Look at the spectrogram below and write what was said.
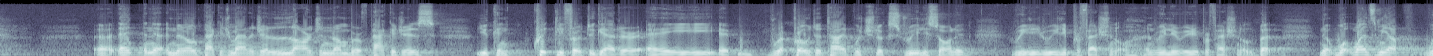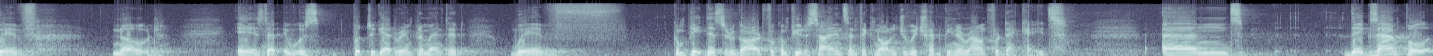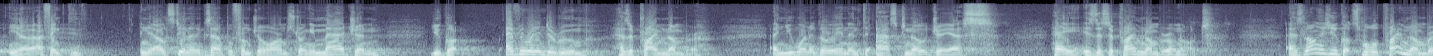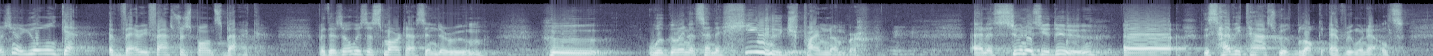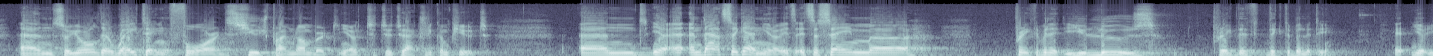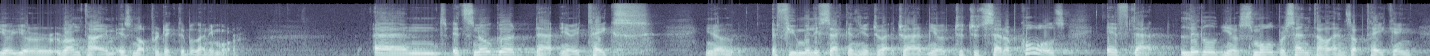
uh, in, in Node package manager, a large number of packages, you can quickly throw together a, a prototype which looks really solid, really, really professional, and really, really professional. But you know, what winds me up with Node is that it was put together, implemented with complete disregard for computer science and technology which had been around for decades. And the example, you know, I think, you know, I'll steal an example from Joe Armstrong. Imagine you've got everyone in the room has a prime number, and you want to go in and ask Node.js, hey, is this a prime number or not? As long as you've got small prime numbers, you know, you all get a very fast response back. But there's always a smartass in the room who will go in and send a huge prime number. And as soon as you do, uh, this heavy task will block everyone else. And so you're all there waiting for this huge prime number to, you know, to, to, to actually compute. And, you know, and that's, again, you know, it's, it's the same uh, predictability. You lose predictability. It, your, your, your runtime is not predictable anymore. And it's no good that you know, it takes you know, a few milliseconds you know, to, uh, to, uh, you know, to, to set up calls if that little you know, small percentile ends up taking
